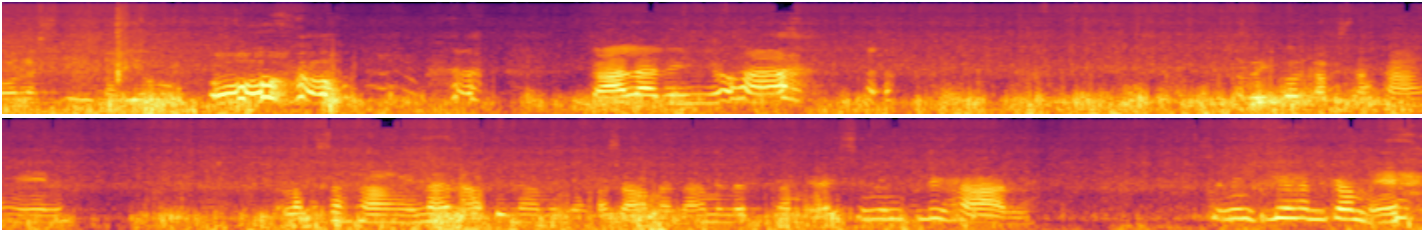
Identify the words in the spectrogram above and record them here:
oras din kayo. Oo. Kala ninyo ha. Sabi ko, lakas ng hangin. Lakas ng hangin. Hanapin namin yung kasama namin at kami ay sinimplihan. Sinimplihan kami.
